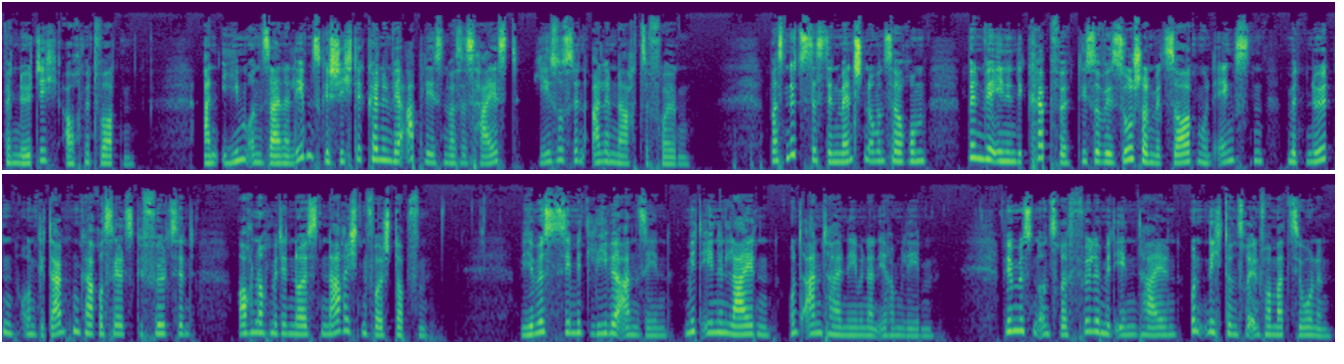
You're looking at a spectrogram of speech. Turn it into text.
wenn nötig, auch mit Worten. An ihm und seiner Lebensgeschichte können wir ablesen, was es heißt, Jesus in allem nachzufolgen. Was nützt es den Menschen um uns herum, wenn wir ihnen die Köpfe, die sowieso schon mit Sorgen und Ängsten, mit Nöten und Gedankenkarussells gefüllt sind, auch noch mit den neuesten Nachrichten vollstopfen? Wir müssen sie mit Liebe ansehen, mit ihnen leiden und Anteil nehmen an ihrem Leben. Wir müssen unsere Fülle mit ihnen teilen und nicht unsere Informationen.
